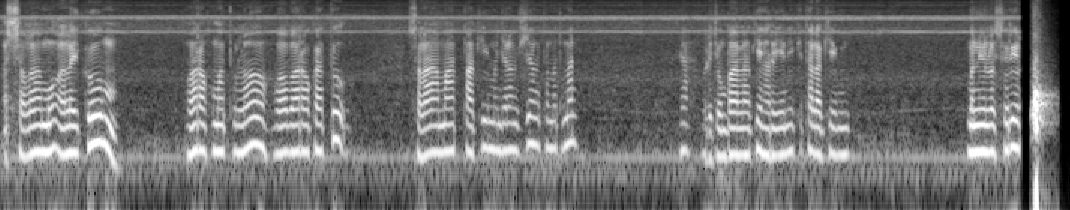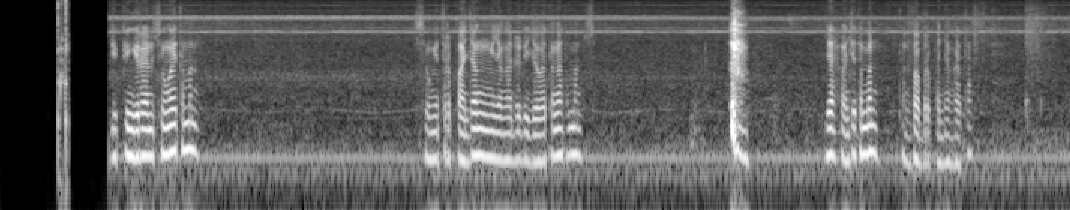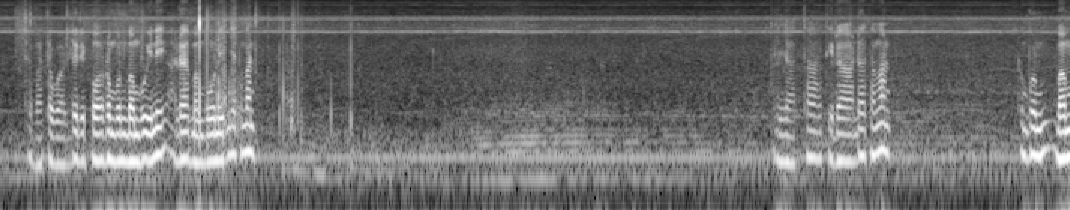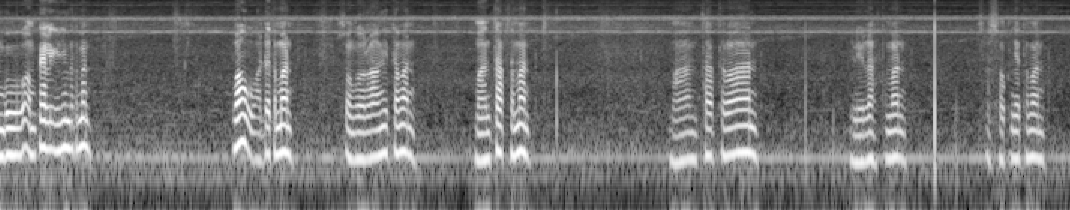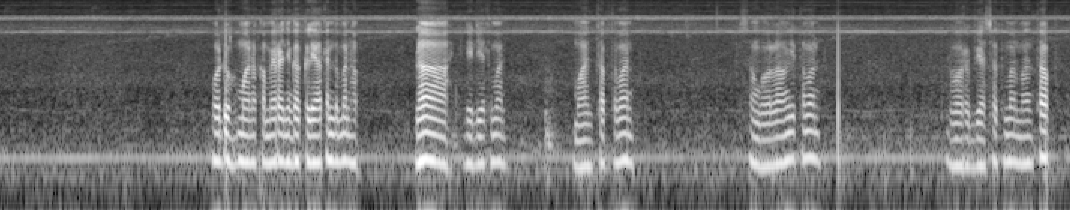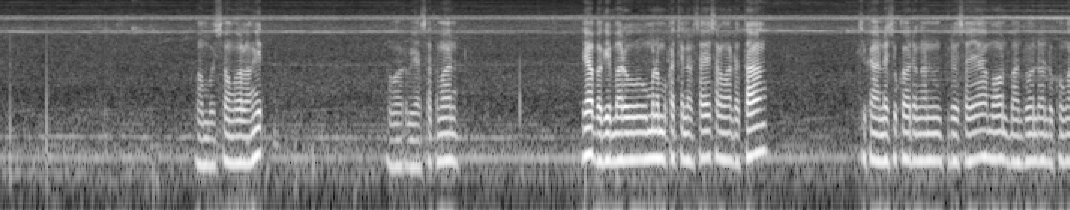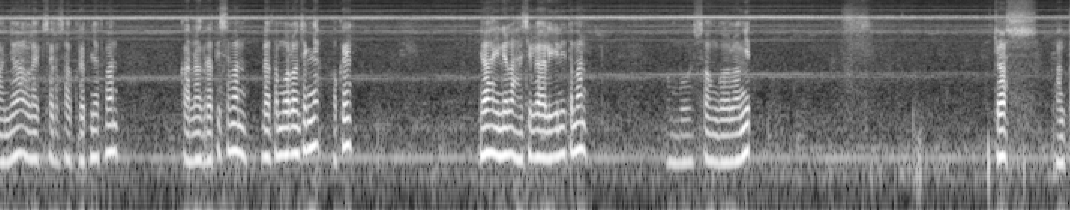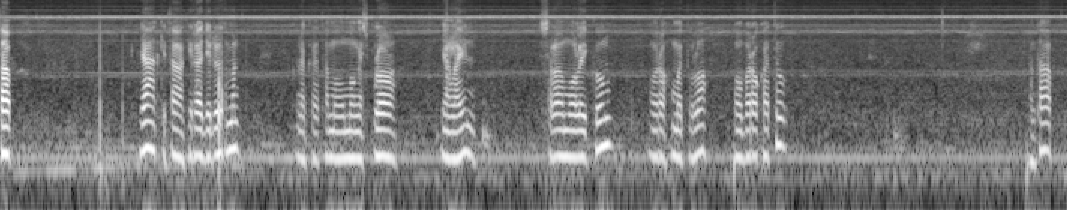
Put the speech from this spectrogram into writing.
Assalamualaikum warahmatullahi wabarakatuh. Selamat pagi menjelang siang teman-teman. Ya berjumpa lagi hari ini kita lagi menelusuri di pinggiran sungai teman. Sungai terpanjang yang ada di Jawa Tengah teman. Ya lanjut teman. Tanpa berpanjang kata coba tahu aja di pohon rumpun bambu ini ada bambu uniknya teman. Ternyata tidak ada teman. Rumpun bambu ampel ini teman. Wow ada teman. Songgol langit teman. Mantap teman. Mantap teman. Inilah teman sosoknya teman waduh mana kameranya nggak kelihatan teman. Nah ini dia teman. Mantap teman. Songgol langit teman. Luar biasa teman. Mantap. Bambu songgol langit. Luar biasa teman. Ya bagi baru menemukan channel saya selamat datang. Jika anda suka dengan video saya mohon bantuan dan dukungannya. Like share subscribe nya teman karena gratis teman. Dan tombol loncengnya oke? Okay? ya inilah hasil kali ini teman. Bambu songgol langit. Jos mantap. Ya kita akhir aja dulu teman. Karena kita mau mengeksplor yang lain. Assalamualaikum warahmatullahi wabarakatuh. Mantap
